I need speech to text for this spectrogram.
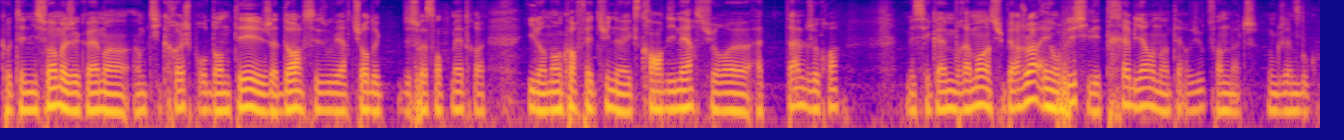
côté niçois, moi j'ai quand même un, petit crush pour Dante, et j'adore ses ouvertures de, de 60 mètres. Il en a encore fait une extraordinaire sur euh, Attal, je crois. Mais c'est quand même vraiment un super joueur, et en plus, il est très bien en interview de fin de match, donc j'aime beaucoup.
